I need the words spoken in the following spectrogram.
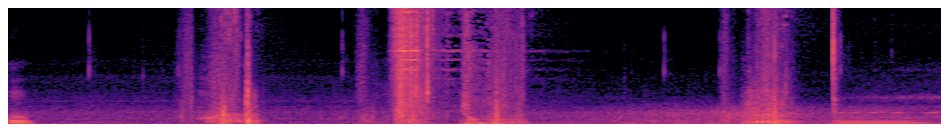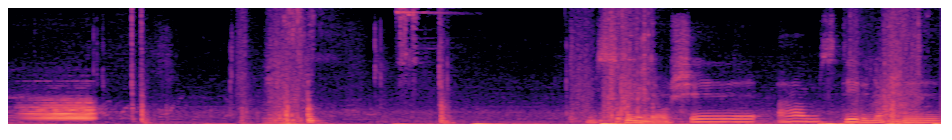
Hmm. I'm stealing your shit.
